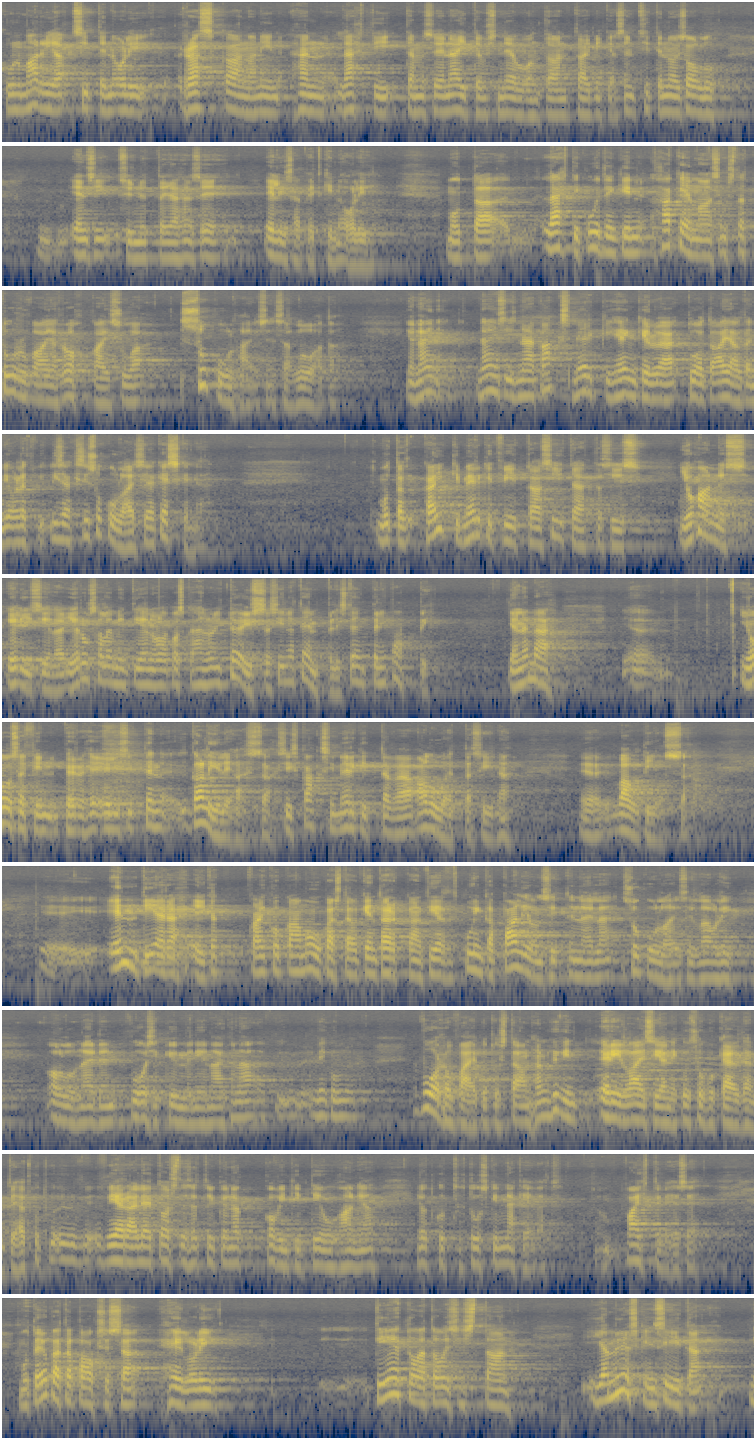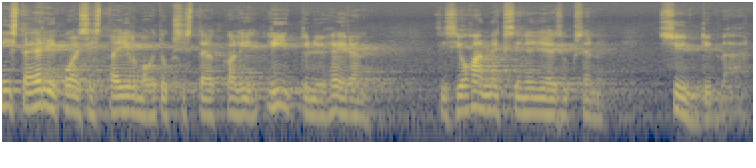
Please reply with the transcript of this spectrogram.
kun Maria sitten oli raskaana, niin hän lähti tämmöiseen äitiysneuvontaan, tai mikä se nyt sitten olisi ollut, ensisynnyttäjähän se Elisabetkin oli. Mutta lähti kuitenkin hakemaan semmoista turvaa ja rohkaisua sukulaisensa luota. Ja näin, näin siis nämä kaksi merkkihenkilöä tuolta ajalta niin olet lisäksi sukulaisia keskenään. Mutta kaikki merkit viittaa siitä, että siis Johannes eli siellä Jerusalemin tienoilla, koska hän oli töissä siinä temppelissä, temppelin pappi. Ja nämä Joosefin perhe eli sitten Galileassa, siis kaksi merkittävää aluetta siinä valtiossa. En tiedä, eikä kai kukaan muukaan sitä oikein tarkkaan tiedä, kuinka paljon sitten näillä sukulaisilla oli ollut näiden vuosikymmenien aikana niin kuin vuorovaikutusta. Onhan hyvin erilaisia niin kuin sukukäytäntöjä. Jotkut vierailee toistensa tykönä kovinkin tiuhaan ja jotkut tuskin näkevät. Vaihtelee se. Mutta joka tapauksessa heillä oli tietoa toisistaan ja myöskin siitä niistä erikoisista ilmoituksista, jotka oli liittynyt heidän, siis Johanneksen ja Jeesuksen syntymään.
